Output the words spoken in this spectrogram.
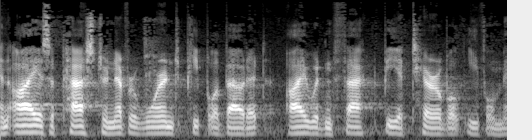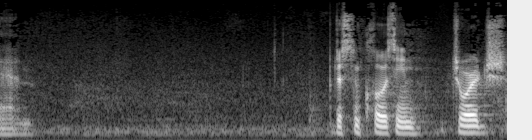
and I as a pastor never warned people about it, I would in fact be a terrible, evil man. Just in closing, George,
